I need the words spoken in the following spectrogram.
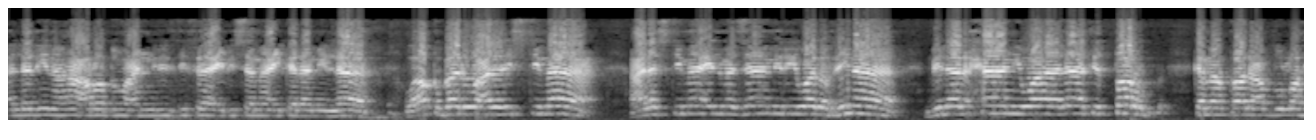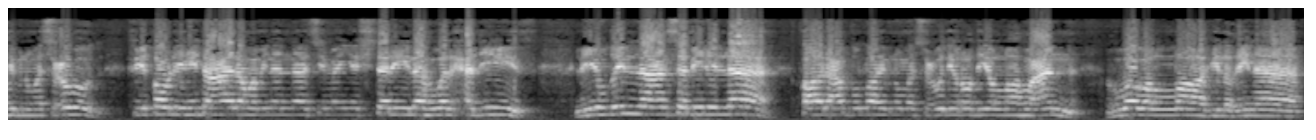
الذين أعرضوا عن الانتفاع بسماع كلام الله وأقبلوا على الاستماع على استماع المزامر والغنى بالألحان وآلات الطرب. كما قال عبد الله بن مسعود في قوله تعالى ومن الناس من يشتري لهو الحديث ليضل عن سبيل الله. قال عبد الله بن مسعود رضي الله عنه هو والله الغنى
